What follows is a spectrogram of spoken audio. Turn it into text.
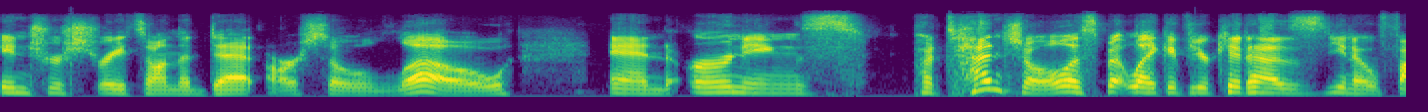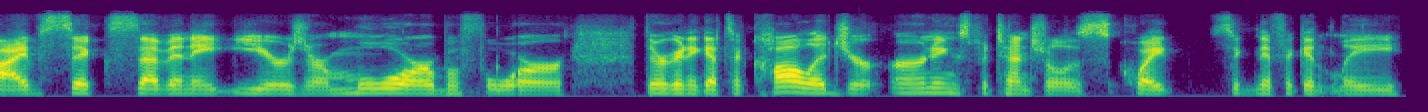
interest rates on the debt are so low and earnings potential but like if your kid has you know five six seven eight years or more before they're going to get to college your earnings potential is quite significantly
